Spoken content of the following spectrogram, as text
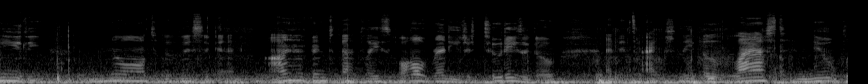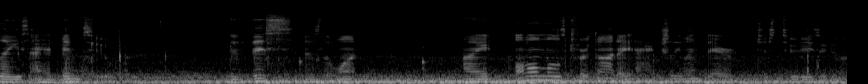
really not this again. I have been to that place already just two days ago, and it's actually the last new place I had been to. This is the one. I almost forgot I actually went there just two days ago.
